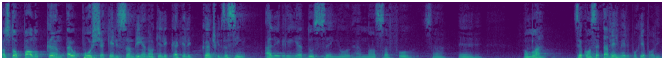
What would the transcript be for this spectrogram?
Pastor Paulo canta, eu puxo aquele sambinha, não, aquele, aquele canto que diz assim: Alegria do Senhor, a nossa força é. Vamos lá? Você consegue? Está vermelho por quê, Paulinho?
